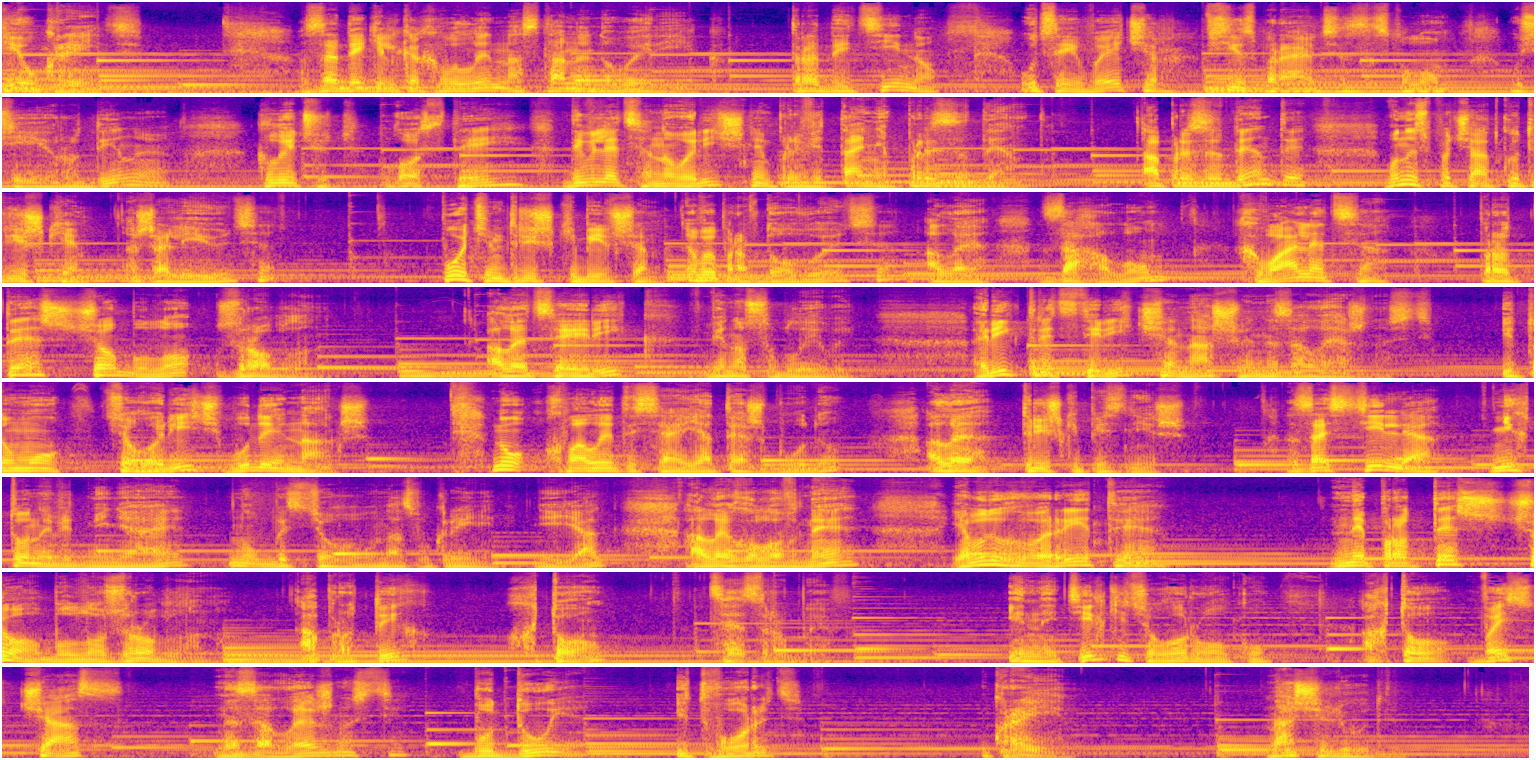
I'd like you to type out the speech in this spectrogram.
Дорогі українці, за декілька хвилин настане новий рік. Традиційно у цей вечір всі збираються за столом усією родиною, кличуть гостей, дивляться новорічне привітання президента. А президенти вони спочатку трішки жаліються, потім трішки більше виправдовуються, але загалом хваляться про те, що було зроблено. Але цей рік він особливий. Рік 30-річчя нашої незалежності. І тому цьогоріч буде інакше. Ну, хвалитися я теж буду, але трішки пізніше. Застілля ніхто не відміняє. Ну, без цього у нас в Україні ніяк. Але головне, я буду говорити не про те, що було зроблено, а про тих, хто це зробив. І не тільки цього року, а хто весь час незалежності будує і творить Україну. Наші люди,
